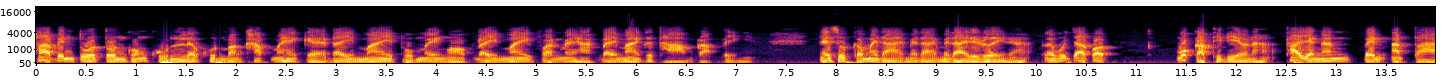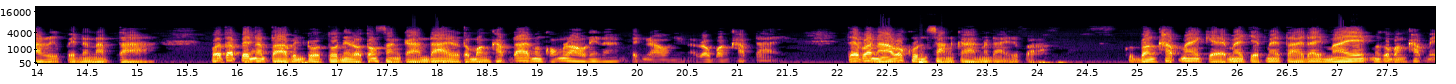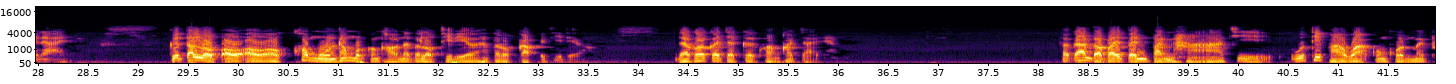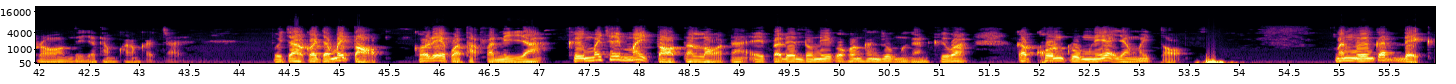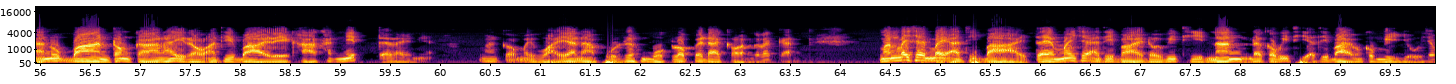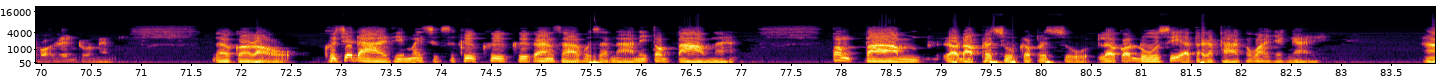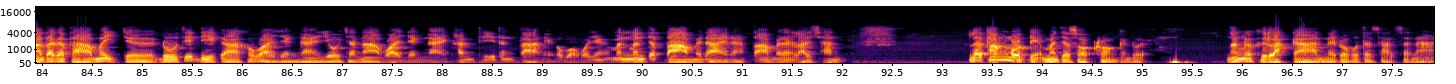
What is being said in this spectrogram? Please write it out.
ถ้าเป็นตัวตนของคุณแล้วคุณบังคับไม่ให้แก่ได้ไหมผมไม่งอกได้ไหมฟันไม่หักได้ไหมคือถามกลับไปอย่างเงี้ยในสุดก็ไม่ได้ไม่ได้ไม่ได้เรื่อยๆนะฮะแล้วพระเจ้าก็วกกลับทีเดียวนะฮะถ้าอย่างนั้นเป็นอัตตาหรือเป็นอนัตตา เพราะถ้าเป็นอัตตาเป็นตัวตนเนี่ยเราต้องสั่งการได้ เราต้องบังคับได้มันของเราเนี่ยนะเป็นเราเนี่ยเราบังคับได้ แต่ปัญหาว่าคุณสั่งการมาได้หรือเปล่า คุณบังคับไม่แก่ไม่เจ็บไม่ตายได้ไหมมันก็บังคับไม่ได้ คือตลบเอาเอาเอาข้อมูลทั้งหมดของเขานะตลบทีเดียวตลบกลับไปทีเดียว แล้วก็ก็จะเกิดความเข้าใจประการต่อไปเป็นปัญหาที่วุฒิภาวะของคนไม่พร้อมที่จะทำความเข้าใจพระเจ้าก็จะไม่ตอบเขาเรียกว่าถัปนิยะ คือไม่ใช่ไม่ตอบตลอดนะไอ้ประเด็นตรงนี้ก็ค่อนข้างยุ่งเหมือนกัน คือว่ากับคนกลุ่มนี้ยังไม่ตอบ มันเหมือนกับเด็กอนุบาลต้องการให้เราอธิบายเรขาคณิตอะไรเนี่ย มันก็ไม่ไหวอะนะพูดเรื่องบวกลบไปได้ก่อนก็แล้วกัน มันไม่ใช่ไม่อธิบาย แต่ไม่ใช่อธิบายโดยวิธีนั้น แล้วก็วิธีอธิบายมันก็มีอยู่ เฉพาะเรื่องตรงนั้น แล้วก็เราคือเสียดายที่ไม่ศึกษาคือคือคือการศึกษาพุทธศาสนานี่ต้องตามนะฮะต้องตามระดับพระสูตรกับพระสูตร แล้วก็ดูซิอัตถกถาเขาว่ายังไง หาตากถาไม่เจอดูที่ดีกาเขาว่ายังไง โยชนาว่ายังไงคันธีต่าง ๆ เนี่ยเขาบอกว่ายังมันมันจะตามไม่ได้นะตามไม่ได้หลายชั้น แล้วทั้งหมดเนี่ยมันจะสอดคล้องกันด้วย นั่นก็คือหลักการในพระพุทธศาสนา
